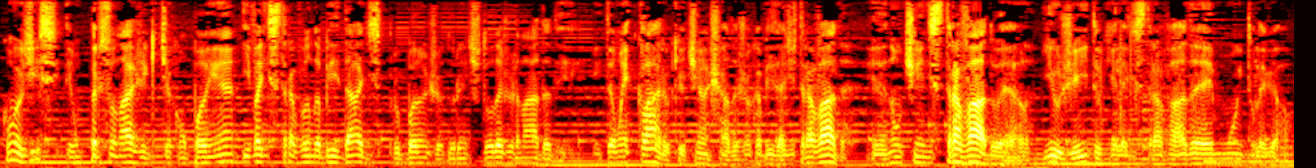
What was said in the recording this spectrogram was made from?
Como eu disse, tem um personagem que te acompanha e vai destravando habilidades pro Banjo durante toda a jornada dele. Então é claro que eu tinha achado a jogabilidade travada, eu não tinha destravado ela. E o jeito que ela é destravada é muito legal.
